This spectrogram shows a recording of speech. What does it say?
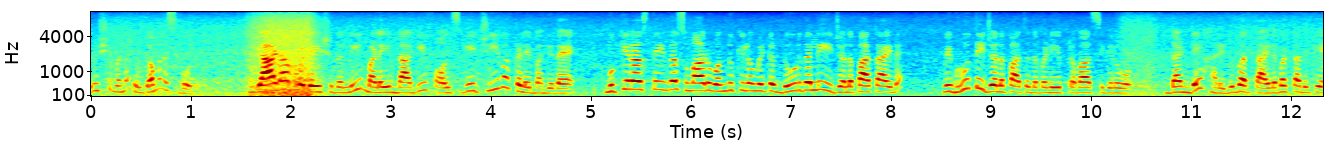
ದೃಶ್ಯವನ್ನು ನೀವು ಗಮನಿಸಬಹುದು. ಯಾಡ ಪ್ರದೇಶದಲ್ಲಿ ಮಳೆಯಿಂದಾಗಿ ಫಾಲ್ಸ್ಗೆ ಜೀವ ಕಳೆ ಬಂದಿದೆ. ಮುಖ್ಯ ರಸ್ತೆಯಿಂದ ಸುಮಾರು ಒಂದು ಕಿಲೋಮೀಟರ್ ದೂರದಲ್ಲಿ ಈ ಜಲಪಾತ ಇದೆ. ವಿಭೂತಿ ಜಲಪಾತದ ಬಳಿ ಪ್ರವಾಸಿಗರು ದಂಡೆ ಹರಿದು ಬರ್ತಾ ಇದೆ. ಬಟ್ ಅದಕ್ಕೆ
